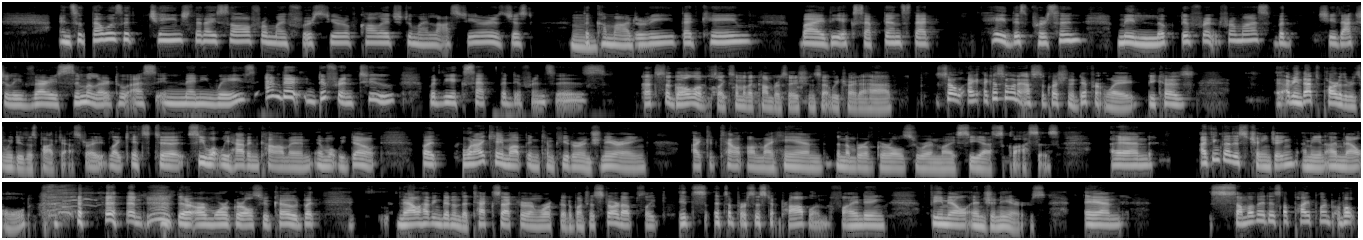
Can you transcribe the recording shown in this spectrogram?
And so that was a change that I saw from my first year of college to my last year is just mm. the hmm. camaraderie that came by the acceptance that, hey, this person may look different from us, but she's actually very similar to us in many ways. And they're different too, but we accept the differences. That's the goal of like some of the conversations that we try to have. So I, I guess I want to ask the question a different way because I mean, that's part of the reason we do this podcast, right? Like, it's to see what we have in common and what we don't. But when I came up in computer engineering, I could count on my hand the number of girls who were in my CS classes. And I think that is changing. I mean, I'm now old and there are more girls who code, but now having been in the tech sector and worked at a bunch of startups, like it's it's a persistent problem finding female engineers. And some of it is a pipeline, but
